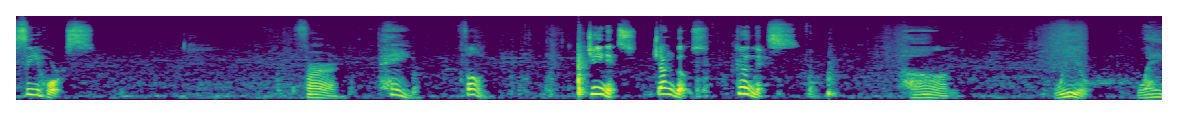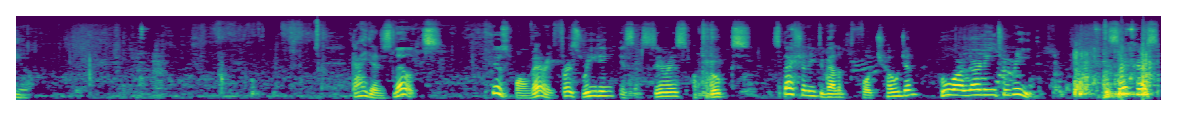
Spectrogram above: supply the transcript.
seahorse. Fern, pain, phone. Genius, jungles, goodness. Hum, wheel, whale. Guidance notes. Usborne Very First Reading is a series of books specially developed for children who are learning to read. The Circus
